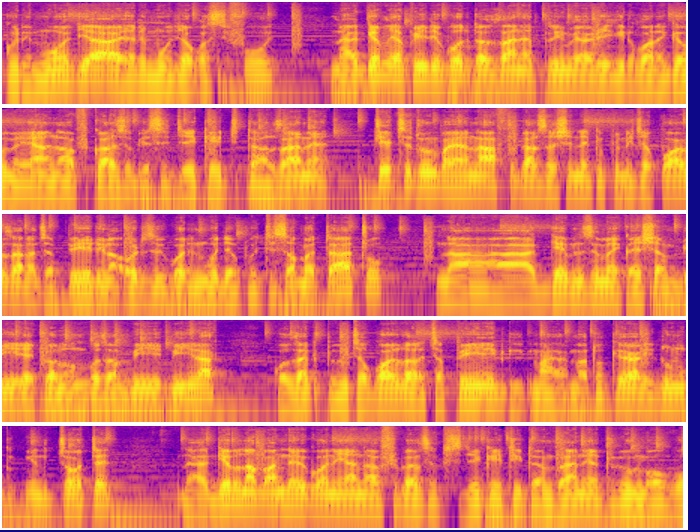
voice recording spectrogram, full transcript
goli moja yari moja kwa sifuri. Na game ya pili ilikuwa Tanzania Premier League, ilikuwa na game ya Young Africans vs JKT Tanzania. Tips tumba Young Africans ashinda kipindi cha kwanza na cha pili na odds ilikuwa ni moja pointi saba tatu. Na game nzima ikaisha mbili akiwa anaongoza mbili bila kwanza kipindi cha kwanza cha pili, matokeo yalidumu kipindi chote. Na game namba nne ilikuwa ni Young Africans JKT Tanzania, tuliomba over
